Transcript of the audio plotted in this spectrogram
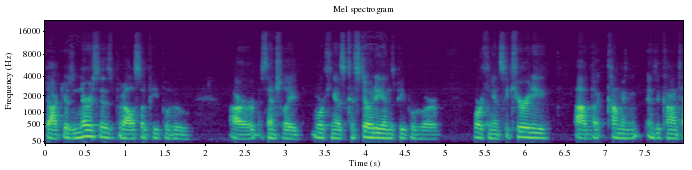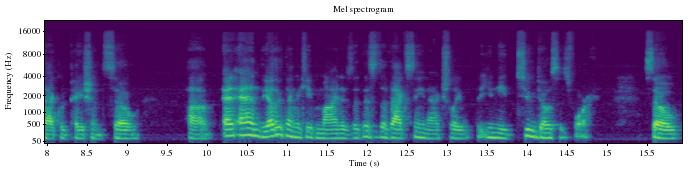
doctors and nurses, but also people who are essentially working as custodians, people who are working in security, uh, but coming into contact with patients. So, Uh, and and the other thing to keep in mind is that this is a vaccine actually that you need two doses for. So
